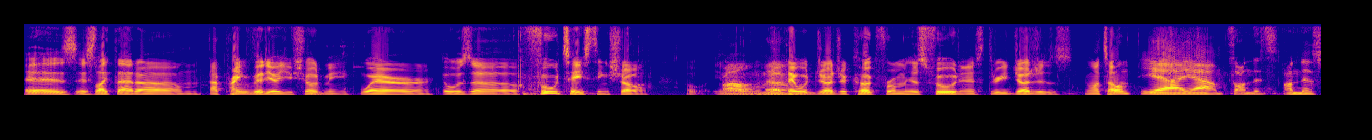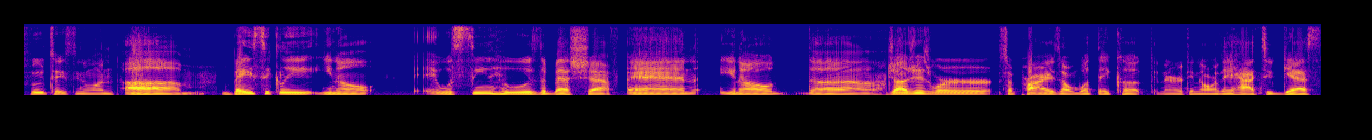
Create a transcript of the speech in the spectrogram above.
Is. It's like that um that prank video you showed me where it was a food tasting show. You know Oh, that they would judge a cook from his food, and it's three judges. You want to tell them? yeah yeah. So on this on this food tasting one, um, basically you know it was seen who was the best chef, and you know the judges were surprised on what they cooked and everything, or they had to guess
